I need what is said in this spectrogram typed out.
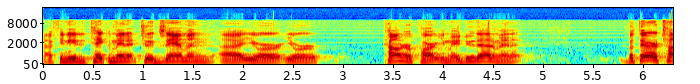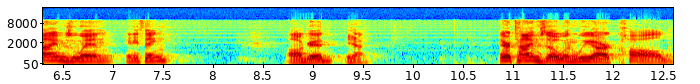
uh, if you need to take a minute to examine uh, your, your counterpart, you may do that a minute. But there are times when anything all good? Yeah. There are times, though, when we are called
